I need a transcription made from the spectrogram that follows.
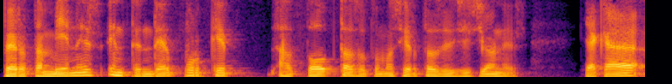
pero también es entender por qué adoptas o tomas ciertas decisiones. Y acá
